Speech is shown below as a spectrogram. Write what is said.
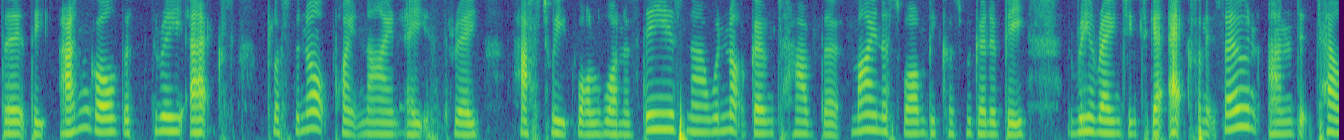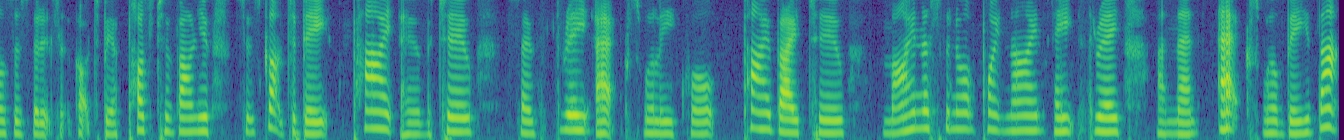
the, the angle, the 3x plus the 0.983 has to equal one of these. Now we're not going to have the minus one because we're going to be rearranging to get x on its own and it tells us that it's got to be a positive value. So it's got to be pi over 2. So 3x will equal pi by 2 minus the 0.983 and then x will be that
